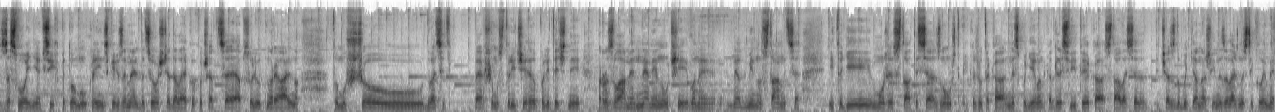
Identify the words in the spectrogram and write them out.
засвоєння всіх питому українських земель до цього ще далеко, хоча це абсолютно реально, тому що у 21 сторіччі геополітичні розлами неминучі, вони неодмінно стануться. І тоді може статися знову ж таки кажу, така несподіванка для світу, яка сталася під час здобуття нашої незалежності, коли ми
